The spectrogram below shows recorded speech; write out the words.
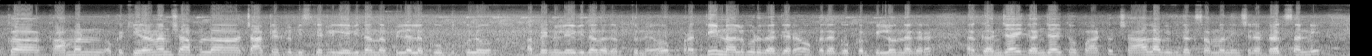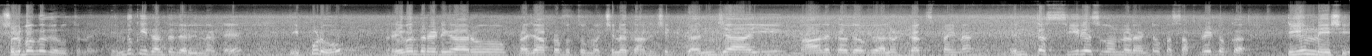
ఒక కామన్ ఒక కిరాణం షాపుల చాక్లెట్లు బిస్కెట్లు ఏ విధంగా పిల్లలకు బుక్కులు ఆ పెన్నులు ఏ విధంగా దొరుకుతున్నాయో ప్రతి నలుగురు దగ్గర ఒక దగ్గర ఒక పిల్లోని దగ్గర ఆ గంజాయి గంజాయితో పాటు చాలా వివిధకు సంబంధించిన డ్రగ్స్ అన్నీ సులభంగా దొరుకుతున్నాయి. ఎందుకు ఇదంతా జరిగిందంటే ఇప్పుడు రేవంత్ రెడ్డి గారు ప్రజాప్రభుత్వం వచ్చిన కాడ నుంచి గంజాయి మాదక ద్రవ్యాలు డ్రగ్స్ పైన ఎంత సీరియస్గా ఉన్నాడంటే ఒక సపరేట్ ఒక టీం నేసి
